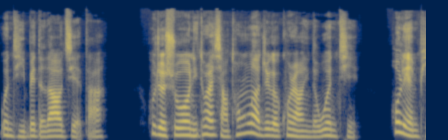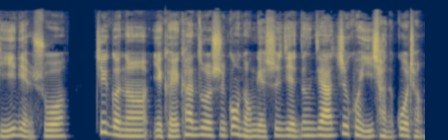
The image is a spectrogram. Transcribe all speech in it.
问题被得到解答，或者说你突然想通了这个困扰你的问题，厚脸皮一点说，这个呢也可以看作是共同给世界增加智慧遗产的过程。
